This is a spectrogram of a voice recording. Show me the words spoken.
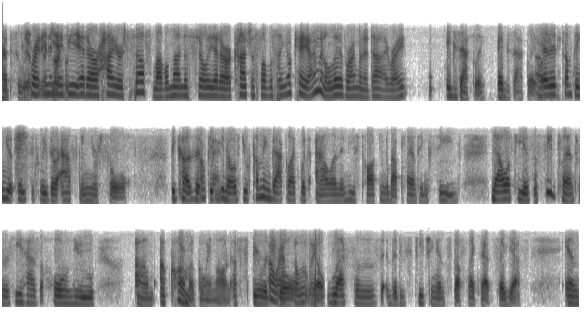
Absolutely. Yeah, right, and it may be at our higher self level, not necessarily at our conscious level, saying, "Okay, I'm going to live or I'm going to die." Right? Exactly, exactly. And it's something that basically they're asking your soul. Because if Okay. you know, if you're coming back like with Alan and he's talking about planting seeds, now if he is a seed planter, he has a whole new um a karma going on of spiritual Oh, you know, lessons that he's teaching and stuff like that. So yes. And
